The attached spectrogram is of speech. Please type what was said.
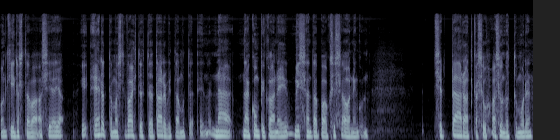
on kiinnostava asia ja ehdottomasti vaihtoehtoja tarvitaan, mutta nämä, nämä kumpikaan ei missään tapauksessa ole niin kuin se pääratkaisu asunnottomuuden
